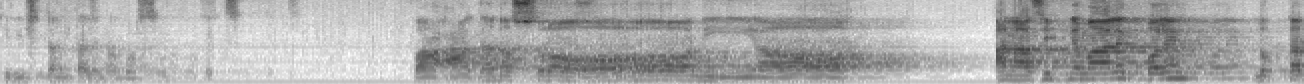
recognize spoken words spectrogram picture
খ্রিস্টান কালেমা করছে? মালিক বলেন লোকটার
